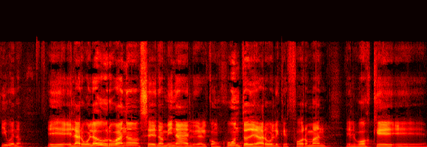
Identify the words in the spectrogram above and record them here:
Y bueno, eh, el arbolado urbano se denomina el conjunto de árboles que forman el bosque eh,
